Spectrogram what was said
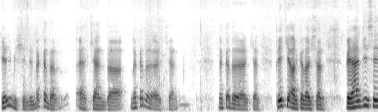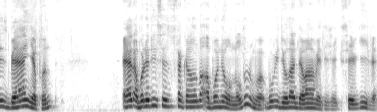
Geri mi şimdi? Ne kadar erken daha? Ne kadar erken? Ne kadar erken? Peki arkadaşlar beğendiyseniz beğen yapın. Eğer abone değilseniz lütfen kanalıma abone olun olur mu? Bu videolar devam edecek. Sevgiyle.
